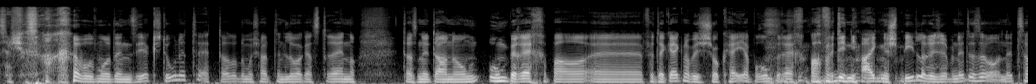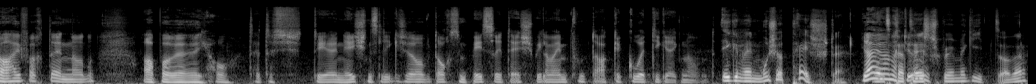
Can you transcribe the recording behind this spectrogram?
das sind schon Sachen, wo man dann sehr gestaunet hat, oder? Du musst halt dann schauen als Trainer, dass nicht auch noch unberechenbar äh, für den Gegner bist, ist okay, aber unberechenbar für deine eigenen Spieler ist eben nicht so, nicht so einfach dann, oder? Aber äh, ja, das, die Nations League ist ja doch ein bessere Testspiel am Ende des Tages gute Gegner. Und Irgendwann musst du ja testen, ja, wenn es ja, kein Testspiel mehr gibt, oder?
